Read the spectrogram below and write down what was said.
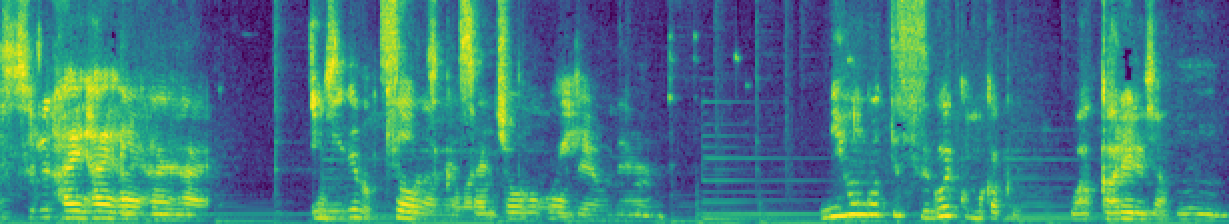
するってはいはいはいはいはい。意味でもそう尊重の方だよね。日本語ってすごい細かく分かれるじゃん。うん、うん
